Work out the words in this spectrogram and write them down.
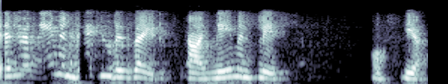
tell your name and where you reside. Uh, name and place of yeah.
